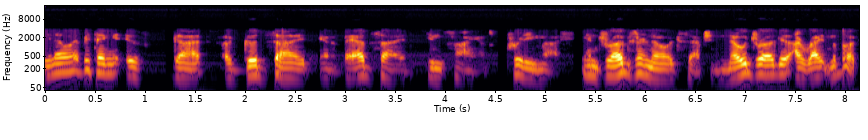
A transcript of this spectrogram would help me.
you know, everything is got a good side and a bad side in science, pretty much. And drugs are no exception. No drug, I write in the book,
